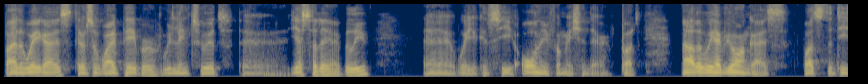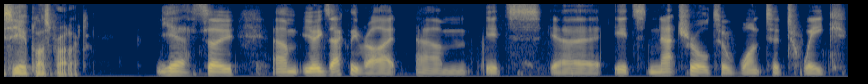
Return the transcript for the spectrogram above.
by the way, guys, there's a white paper we linked to it uh, yesterday, I believe, uh, where you can see all the information there. But now that we have you on, guys, what's the DCA Plus product? Yeah, so um, you're exactly right. Um, it's uh, it's natural to want to tweak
